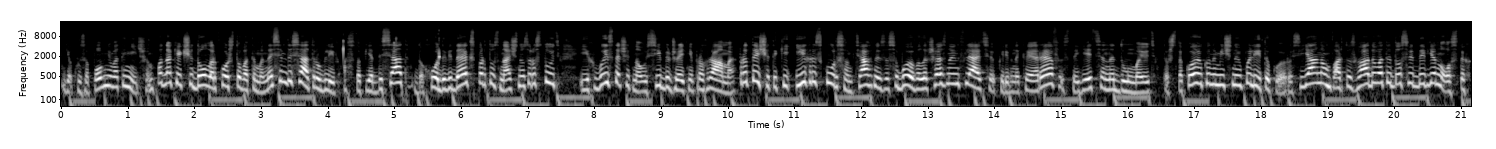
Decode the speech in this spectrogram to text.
яку заповнювати нічим. Однак, якщо долар коштуватиме не 70 рублів, а 150, доходи від експорту значно зростуть, і їх вистачить на усі бюджетні програми. Про те, що такі ігри з курсом тягнуть за собою величезну інфляцію, керівники РФ, здається, не думають. Тож з такою економічною політикою росіянам варто згадувати досвід 90-х,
